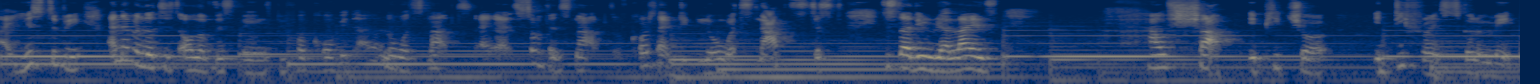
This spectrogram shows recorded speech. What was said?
I used to be, I never noticed all of these things before COVID. I don't know what snapped. I, I, something snapped Of course I didn't know what snapped. Just just I didn't realize how sharp a picture, a difference is gonna make.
